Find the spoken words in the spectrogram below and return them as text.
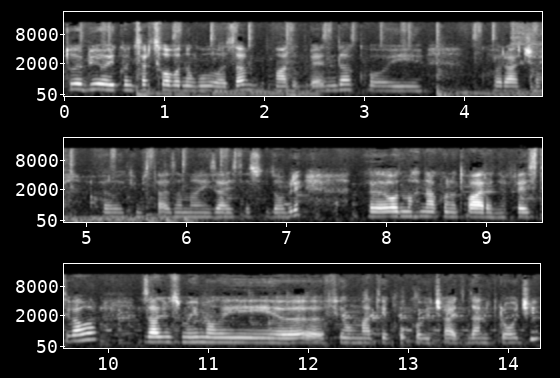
Tu je bio i koncert Slobodnog ulaza, mladog benda koji korača velikim stazama i zaista su dobri. E, odmah nakon otvaranja festivala. Zatim smo imali e, film Matije Kukovića Ajde dan prođi,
